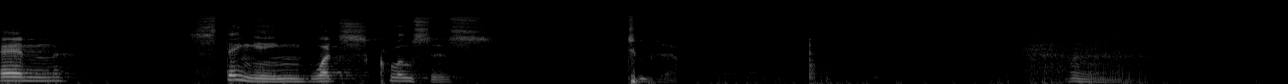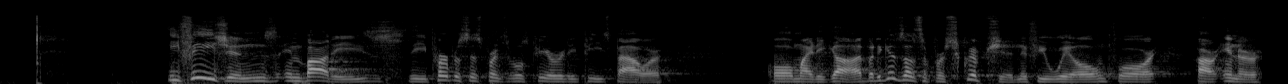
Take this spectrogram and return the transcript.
and stinging what's closest to them. Hmm. Hmm. Ephesians embodies the purposes, principles, purity, peace, power, Almighty God, but it gives us a prescription, if you will, for our inner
